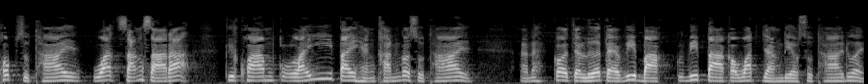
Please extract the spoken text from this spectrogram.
ภพสุดท้าย วัดสังสาระคือความไหลไปแห่งขันก็สุดท้าย อันนะก็จะเหลือแต่วิบากวิปากวัดอย่างเดียวสุดท้ายด้วย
